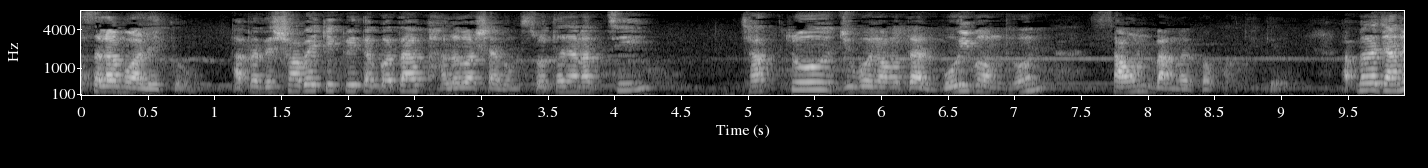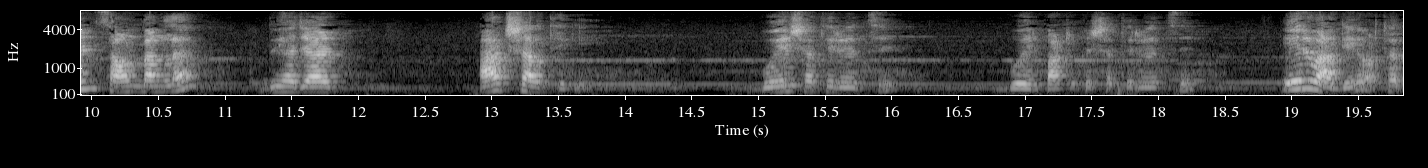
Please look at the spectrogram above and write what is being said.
আসসালামু আলাইকুম। আপনাদের সবাইকে কৃতজ্ঞতা, ভালোবাসা এবং শ্রদ্ধা জানাচ্ছি ছাত্র যুব জনতার বই বন্ধন সাউন্ড বাংলার পক্ষ থেকে। আপনারা জানেন সাউন্ড বাংলা দুই হাজার সাল থেকে বইয়ের সাথে রয়েছে, বইয়ের পাঠকের সাথে রয়েছে। এরও আগে, অর্থাৎ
